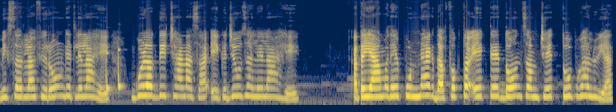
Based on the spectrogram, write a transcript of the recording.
मिक्सरला फिरवून घेतलेलं आहे. गुळ अगदी छान असा एकजीव झालेला आहे. आता यामध्ये पुन्हा एकदा फक्त एक ते दोन चमचे तूप घालूयात.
